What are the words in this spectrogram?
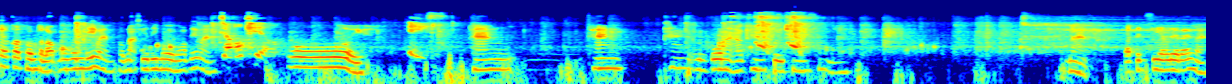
ហើយគាត់ព្រមត្រឡប់មកវិញទេបាទព្រមដាក់ស៊ីទី1ងាប់ទេបាទ Double kill. អូយ Ace. ខាងខាងខាងមិនគួរណាឲ្យខាងជួយឈ្នះសោះបាទបាទបាត់ទឹកសៀលទៀតហើយបាទ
